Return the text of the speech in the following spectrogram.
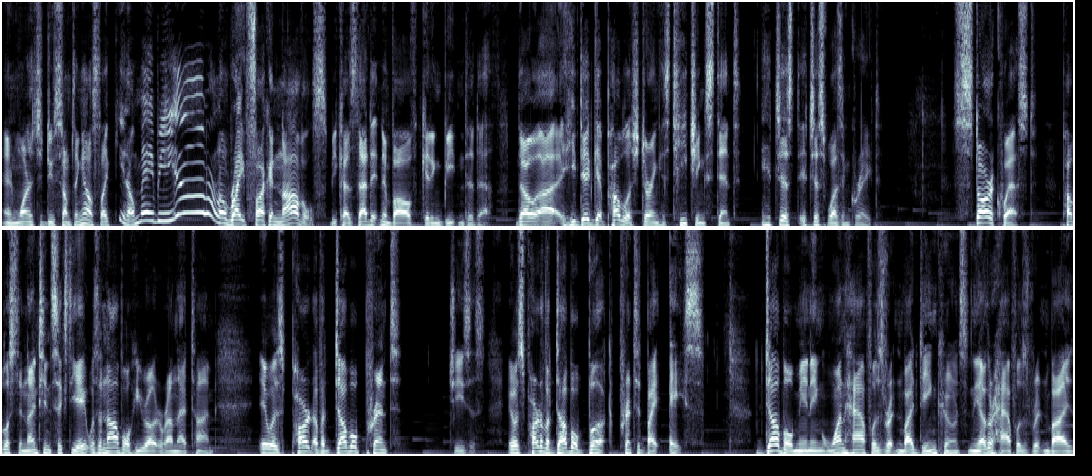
and wanted to do something else, like, you know, maybe, I don't know, write fucking novels, because that didn't involve getting beaten to death. Though uh, he did get published during his teaching stint, it just, it just wasn't great. StarQuest published in 1968, was a novel he wrote around that time. It was part of a double print. Jesus. It was part of a double book printed by Ace. Double meaning one half was written by Dean Koontz and the other half was written by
